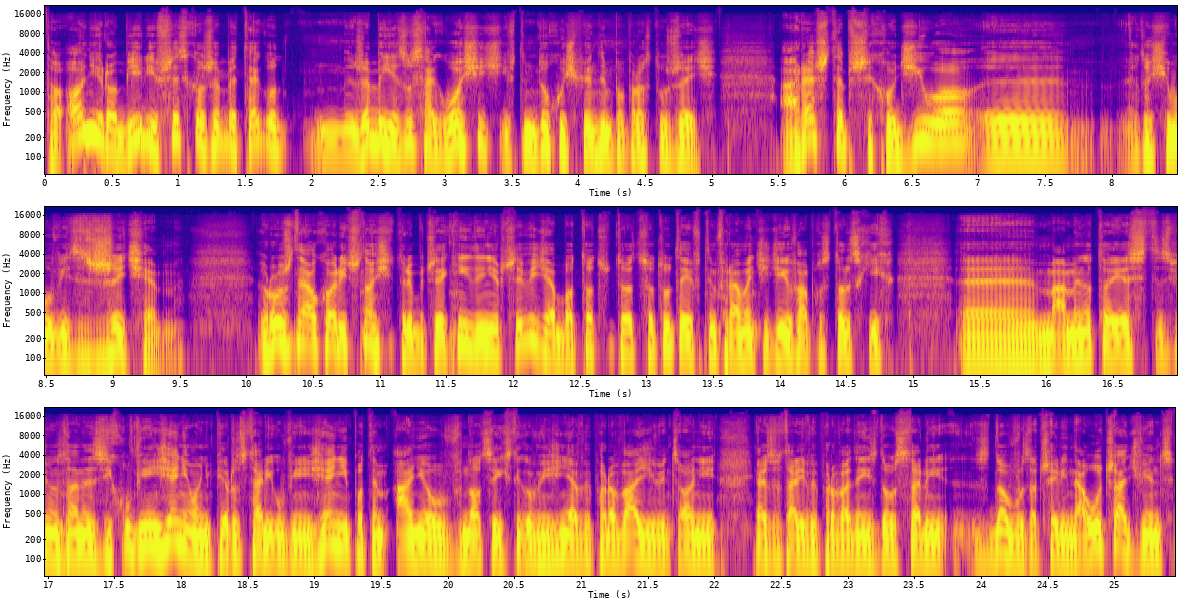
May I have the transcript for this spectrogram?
to oni robili wszystko, żeby tego, żeby Jezusa głosić i w tym Duchu Świętym po prostu żyć. A resztę przychodziło, y, jak to się mówi, z życiem. Różne okoliczności, które by człowiek nigdy nie przewidział, bo to, to co tutaj w tym fragmencie dziejów apostolskich e, mamy, no to jest związane z ich uwięzieniem. Oni pierw zostali uwięzieni, potem anioł w nocy ich z tego więzienia wyprowadzi, więc oni, jak zostali wyprowadzeni, znowu, stali, znowu zaczęli nauczać, więc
